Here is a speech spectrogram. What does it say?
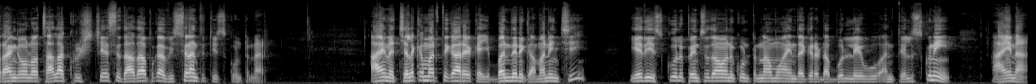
రంగంలో చాలా కృషి చేసి దాదాపుగా విశ్రాంతి తీసుకుంటున్నారు. ఆయన చిలకమర్తి గారి యొక్క ఇబ్బందిని గమనించి ఏది స్కూల్ పెంచుదాం అనుకుంటున్నాము ఆయన దగ్గర డబ్బులు లేవు అని తెలుసుకుని ఆయన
